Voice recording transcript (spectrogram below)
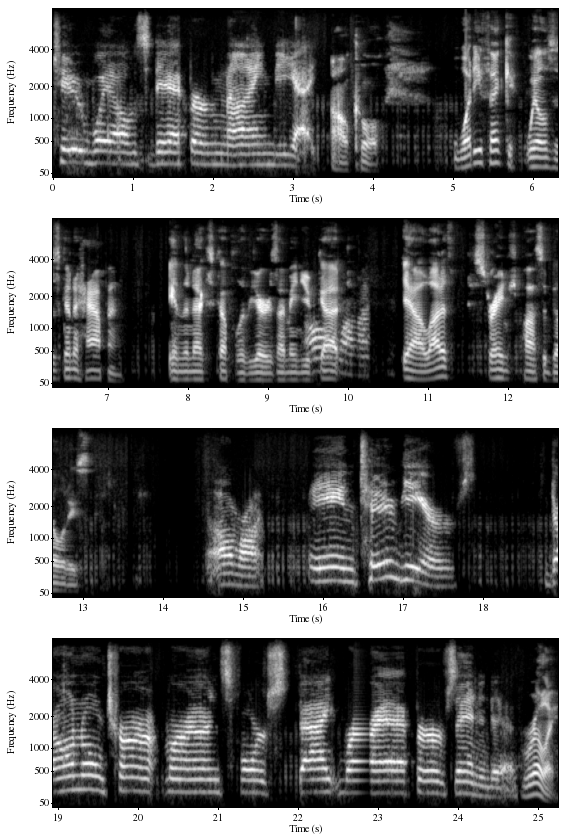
Two Wells Differ98. Oh, cool. What do you think, Wheels, is going to happen in the next couple of years? I mean, you've All got, oh, right. yeah, a lot of strange possibilities. All right. In two years, Donald Trump runs for state representative. Really?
